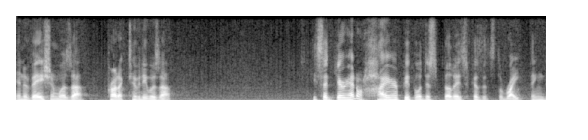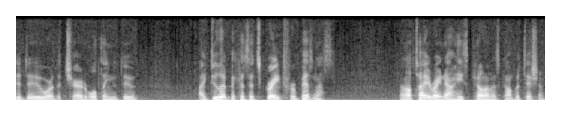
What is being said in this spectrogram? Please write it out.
Innovation was up. Productivity was up. He said, Gary, I don't hire people with disabilities because it's the right thing to do or the charitable thing to do. I do it because it's great for business. And I'll tell you right now, he's killing his competition.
